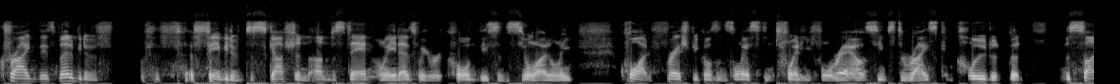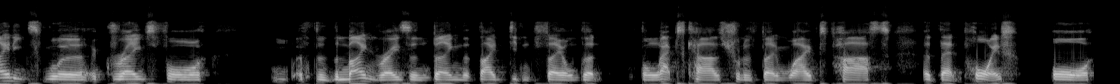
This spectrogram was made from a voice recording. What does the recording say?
Craig, there's been a bit of a fair bit of discussion, understandably, and as we record this, it's still only quite fresh because it's less than 24 hours since the race concluded. But Mercedes were aggrieved for the, the main reason being that they didn't feel that the laps cars should have been waved past at that point, or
